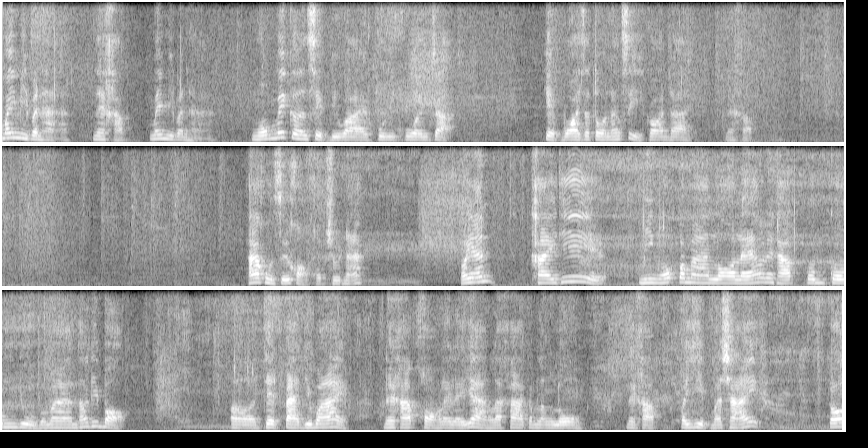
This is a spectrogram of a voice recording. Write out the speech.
ไม่มีปัญหานะครับ ไม่มีปัญหา งบไม่เกิน 10 DY คุณควรจะเก็บ Void Stone ทั้ง 4 ก้อนได้นะครับ ถ้าคุณซื้อของครบชุดนะ เพราะฉะนั้นใครที่มีงบประมาณรอแล้วนะครับ กลมๆ อยู่ประมาณเท่าที่บอกเอ่อเจ็ดแปดดีวนะครับ ของหลาย ๆ อย่างราคากำลังลง นะครับไปหยิบมาใช้ ก็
